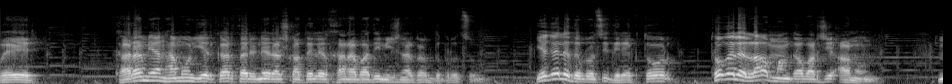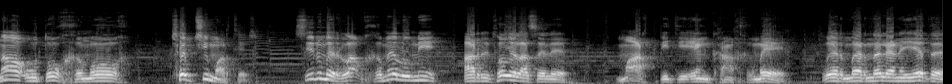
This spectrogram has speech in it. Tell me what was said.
վեր։ Քարամյան համոն երկար տարիներ աշխատել էր Խանաբադի միջնակարգ դպրոցում։ Եղել է դպրոցի դիրեկտոր, թողել է լավ մանկավարժի անուն։ Նա ուտող խմող չեպչի մարդ էր։ Սիրում էր լավ խմել ու մի առիթով էլ ասել է. «Մարդ պիտի ենքան խմե, վեր մեռնել են յետը,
